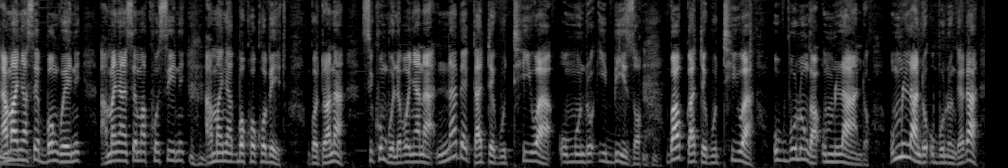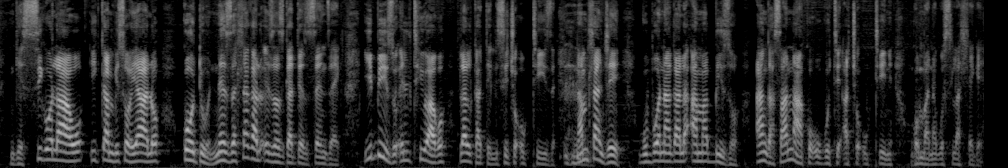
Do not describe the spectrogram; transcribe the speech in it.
Amanye asebongweni amanye asemakhosini amanye akubokhokho bethu. Kodwana sikhumbule bonyana nabegade kuthiwa umuntu ibizo kwakugade kuthiwa ukubulunga umlando. Umlando ubulungeka ngesiko lawo ikambiso yalo kodwa nezehlakalo ezazikade zisenzeka. Ibizo elithiywako laligade lisitsho okuthize. Namhlanje kubonakala amabizo angasanakho ukuthi atsho ukuthini ngombana kusilahlekele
